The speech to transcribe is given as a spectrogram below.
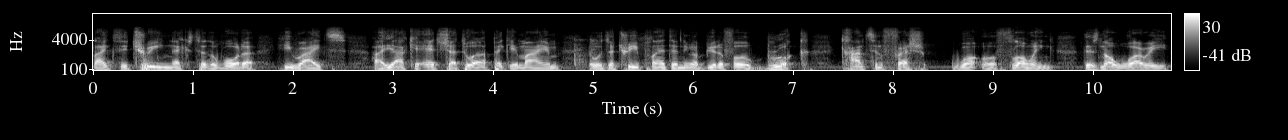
like the tree next to the water. He writes, There was a tree planted near a beautiful brook, constant fresh flowing. There's no worry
